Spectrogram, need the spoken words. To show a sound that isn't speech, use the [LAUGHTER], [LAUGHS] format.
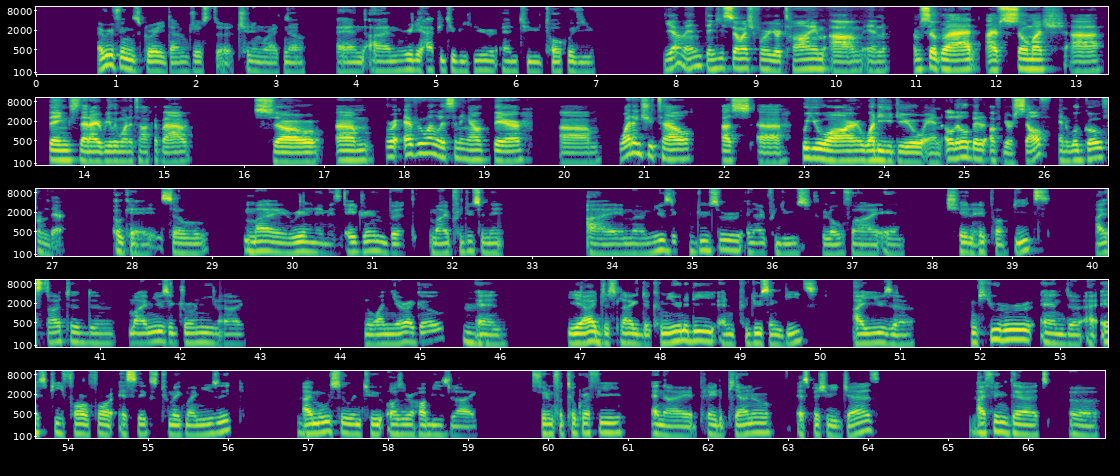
Everything's great. I'm just uh, chilling right now, and I'm really happy to be here and to talk with you. Yeah, man. Thank you so much for your time. Um, and I'm so glad. I have so much uh, things that I really want to talk about. So, um, for everyone listening out there, um, why don't you tell us uh, who you are, what do you do, and a little bit of yourself, and we'll go from there. Okay, so my real name is Adrian, but my producer name. I'm a music producer and I produce lo-fi and chill hip hop beats. I started uh, my music journey like one year ago, Mhm. and yeah, I just like the community and producing beats. I use a computer and a SP-404SX to make my music. I'm also into other hobbies like film photography and I play the piano, especially jazz. I think that uh,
